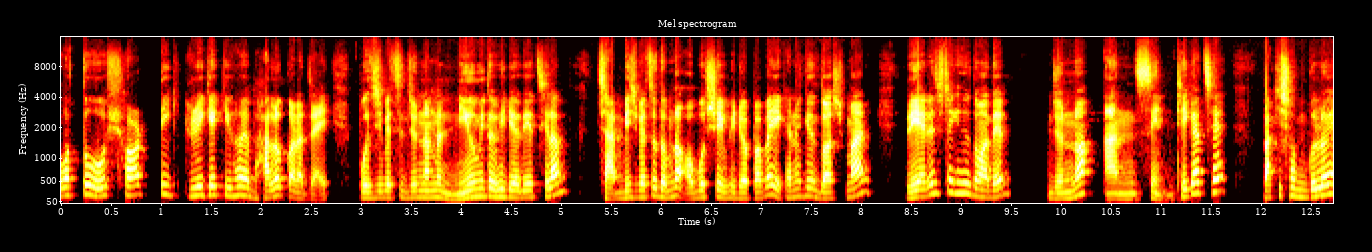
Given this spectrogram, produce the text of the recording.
কত শর্ট ট্রিকে কীভাবে ভালো করা যায়, পঁচিশ ব্যাচের জন্য আমরা নিয়মিত ভিডিও দিয়েছিলাম। ছাব্বিশ ব্যাচে তোমরা অবশ্যই ভিডিও পাবে। এখানেও কিন্তু দশ মার্ক রিঅ্যারেঞ্জটা কিন্তু তোমাদের জন্য আনসিন ঠিক আছে? বাকি সবগুলোই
